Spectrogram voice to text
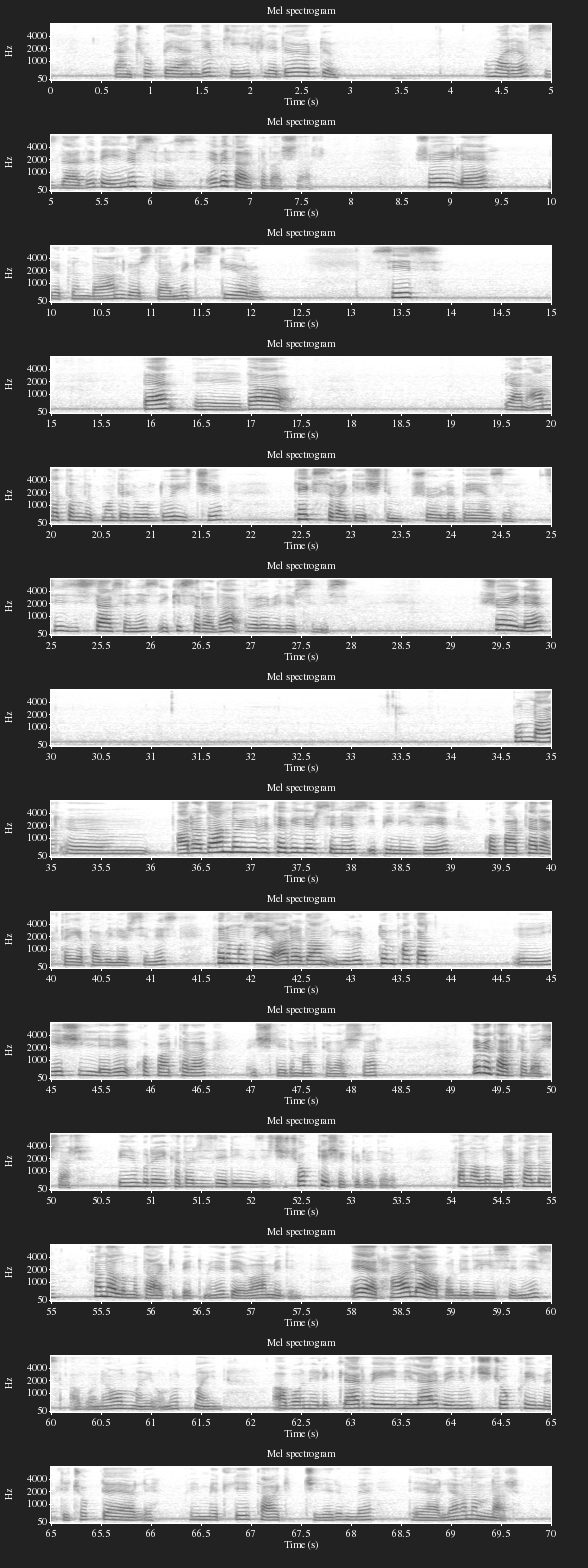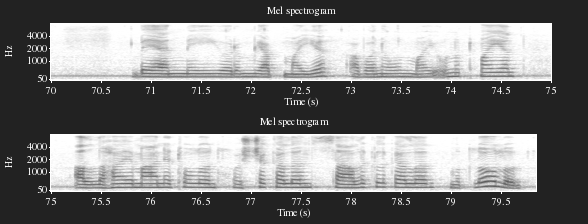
Ben çok beğendim keyifle de ördüm. Umarım sizler de beğenirsiniz. Evet arkadaşlar şöyle yakından göstermek istiyorum. Siz ben e, daha yani anlatımlık model olduğu için tek sıra geçtim şöyle beyazı. Siz isterseniz iki sırada örebilirsiniz. Şöyle bunlar e, aradan da yürütebilirsiniz ipinizi kopartarak da yapabilirsiniz. Kırmızıyı aradan yürüttüm fakat e, yeşilleri kopartarak işledim arkadaşlar. Evet arkadaşlar, beni buraya kadar izlediğiniz için çok teşekkür ederim. Kanalımda kalın, kanalımı takip etmeye devam edin. Eğer hala abone değilseniz abone olmayı unutmayın. Abonelikler, beğeniler benim için çok kıymetli, çok değerli. Kıymetli takipçilerim ve değerli hanımlar. Beğenmeyi, yorum yapmayı, abone olmayı unutmayın. Allah'a emanet olun. Hoşça kalın. Sağlıklı kalın. Mutlu olun.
